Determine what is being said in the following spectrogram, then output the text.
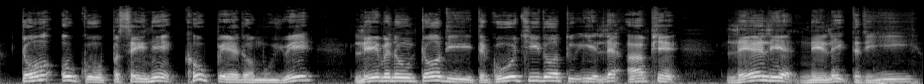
။တောအုပ်ကိုပစိန်နှင့်ခုတ်ပယ်တော်မူ၍လေဗနုန်တောသည်တကိုးကြီးသောသူ၏လက်အားဖြင့်လဲလျက်နေလိမ့်တည်း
